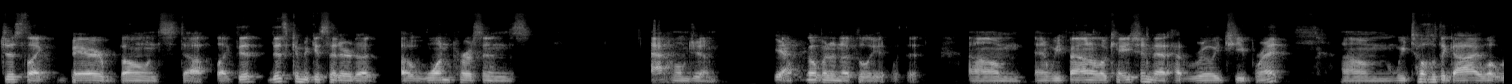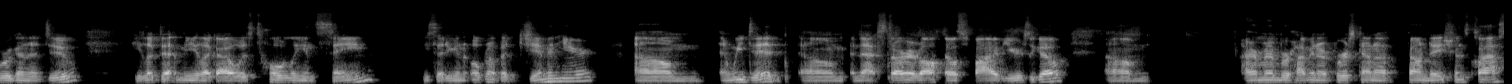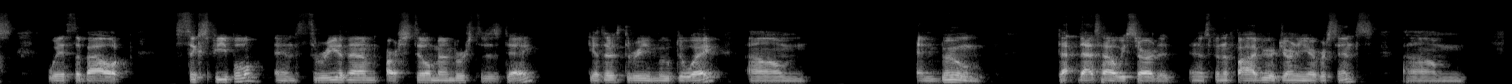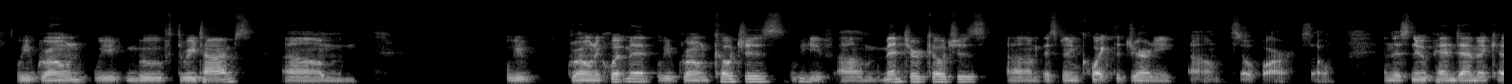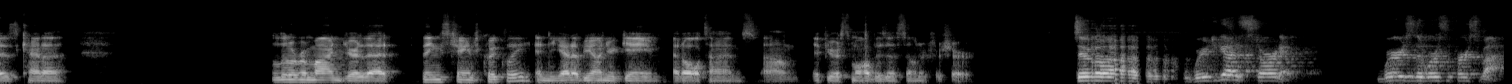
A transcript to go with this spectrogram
just like bare bones stuff. Like this, this can be considered a, a one person's at home gym. Yeah. Open an affiliate with it. Um, and we found a location that had really cheap rent. Um, we told the guy what we were going to do. He looked at me like I was totally insane. He said, You're going to open up a gym in here? Um, and we did. Um, and that started off, that was five years ago. Um, I remember having our first kind of foundations class with about six people, and three of them are still members to this day. The other three moved away. Um, and boom, that that's how we started, and it's been a five year journey ever since. Um, we've grown. We've moved three times. Um, we've grown equipment. We've grown coaches. We've um, mentored coaches. Um, it's been quite the journey um, so far. So, and this new pandemic has kind of a little reminder that things change quickly and you got to be on your game at all times um, if you're a small business owner for sure so, uh, where'd you guys start at? Where's the where's the first spot?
